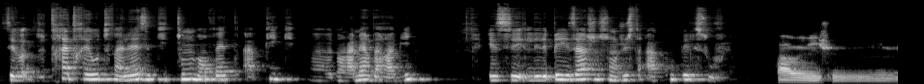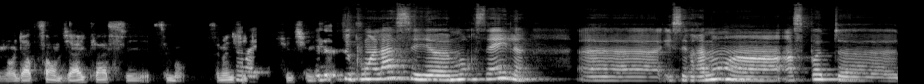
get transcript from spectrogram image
c'est de très très hautes falaises qui tombent en fait à pic dans la mer d'Arabie. Et c'est les paysages sont juste à couper le souffle. Ah oui, je, je regarde ça en direct là, c'est beau, c'est magnifique. ce point-là, c'est euh, Morseille, euh, et c'est vraiment un, un spot euh,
